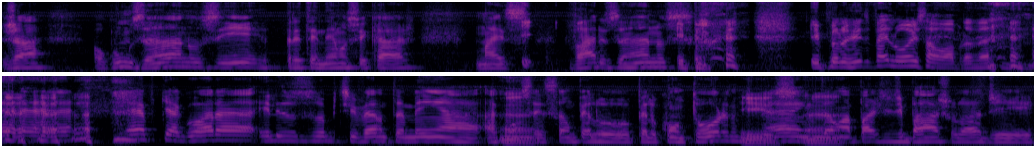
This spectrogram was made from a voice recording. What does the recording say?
já há alguns anos e pretendemos ficar mais e, vários anos. E, e, pelo jeito vai longe essa obra, né? é, é, porque agora eles obtiveram também a, a é. concessão é. pelo, pelo contorno, né? Isso, né? Então é. a parte de baixo lá de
